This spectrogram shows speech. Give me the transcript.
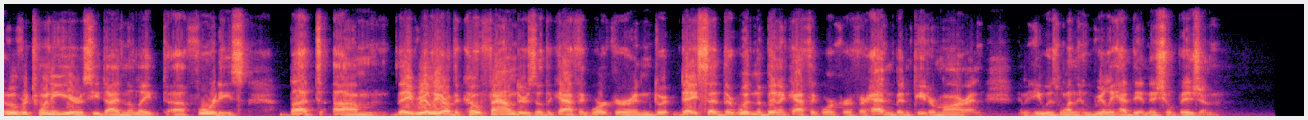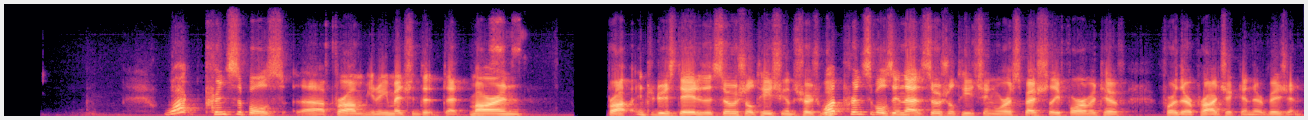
over 20 years. He died in the late uh, 40s. But um, they really are the co-founders of the Catholic Worker. And Day said there wouldn't have been a Catholic Worker if there hadn't been Peter Maurin. and he was one who really had the initial vision. What principles uh, from you know you mentioned that that Maurin brought introduced Day to the social teaching of the church. What principles in that social teaching were especially formative for their project and their vision?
